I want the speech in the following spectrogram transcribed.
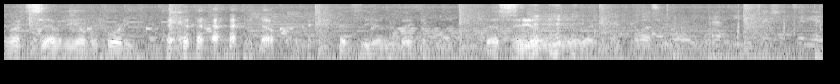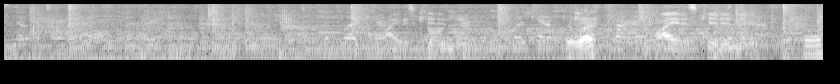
You want 70 over 40. no, that's the other thing. That's the other thing. Cholesterol. A pediatrician said he has no concern about the blood count. Quietest kid in there. The what? Fine. Quietest kid in there. Well,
